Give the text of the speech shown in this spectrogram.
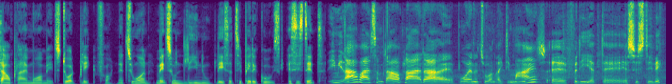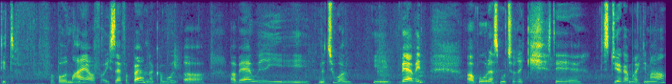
dagplejemor med et stort blik for naturen, mens hun lige nu læser til pædagogisk assistent. I mit arbejde som dagplejer, der øh, bruger jeg naturen rigtig meget, øh, fordi at, øh, jeg synes, det er vigtigt for både mig og især for børnene at komme ud og, og være ude i, i naturen i hver vind og bruge deres motorik. Det, øh, det styrker dem rigtig meget.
